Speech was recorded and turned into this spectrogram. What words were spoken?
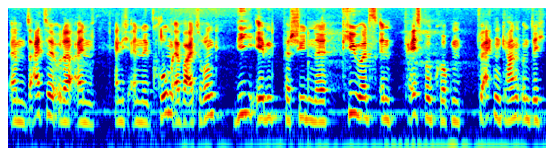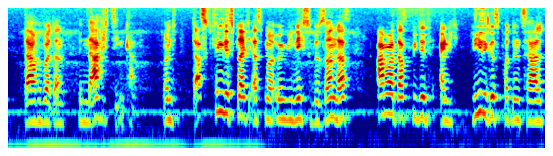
ähm, Seite oder ein, eigentlich eine Chrome-Erweiterung, die eben verschiedene Keywords in Facebook-Gruppen tracken kann und dich darüber dann benachrichtigen kann. Und das klingt jetzt vielleicht erstmal irgendwie nicht so besonders, aber das bietet eigentlich riesiges Potenzial,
